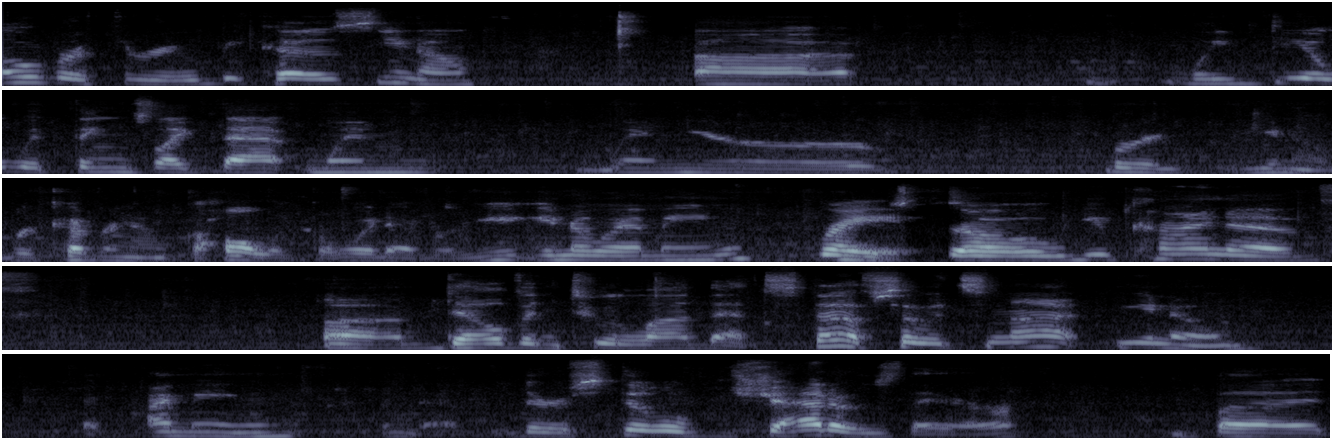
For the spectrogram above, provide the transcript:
over through because you know, uh, we deal with things like that when when you're, re- you know, recovering alcoholic or whatever. You, you know what I mean? Right. So you kind of uh, delve into a lot of that stuff. So it's not, you know, I mean, there's still shadows there, but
